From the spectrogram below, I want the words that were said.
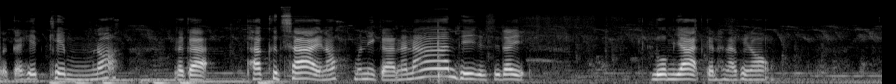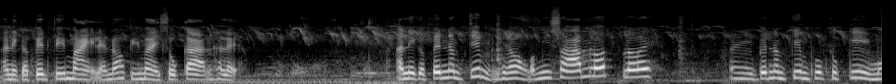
แล้วก็เฮ็ดเค็มเนาะแล้วก็ผักขึ้นช่ายเนาะมื้อนี้ก็นานๆที่จะสิได้รวมญาติกันนะพี่น้อง อันนี้ก็เป็นปีใหม่แล้วเนาะปีใหม่สงกรานต์หั่นแหละ อันนี้ก็เป็นน้ำจิ้มพี่น้องก็มีสามรสเลย อันนี้เป็นน้ำจิ้มพวกซุกี้หมู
